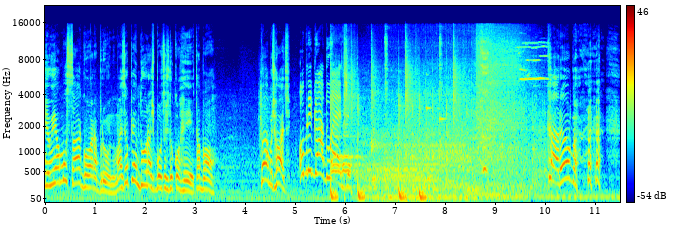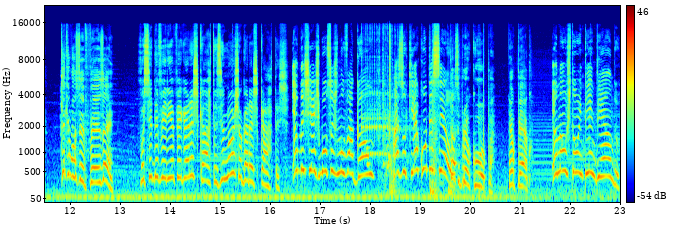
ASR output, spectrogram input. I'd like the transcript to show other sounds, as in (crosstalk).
Eu ia almoçar agora, Bruno, mas eu penduro as bolsas do correio, tá bom. Vamos, Rod. Obrigado, Ed. Caramba! O (laughs) que, que você fez, hein? Você deveria pegar as cartas e não jogar as cartas. Eu deixei as bolsas no vagão. Mas o que aconteceu? Não se preocupa. Eu pego. Eu não estou entendendo.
